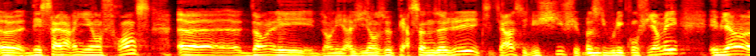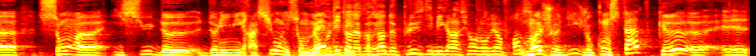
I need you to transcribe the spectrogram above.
euh, des salariés en France euh, dans, les, dans les résidences de personnes âgées, etc., c'est les chiffres, je ne sais pas mm. si vous les confirmez, eh bien, euh, sont issus de, de l'immigration. Ils sont même vous dites qu'on a besoin de plus d'immigration aujourd'hui en France? Moi, je dis, je constate que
